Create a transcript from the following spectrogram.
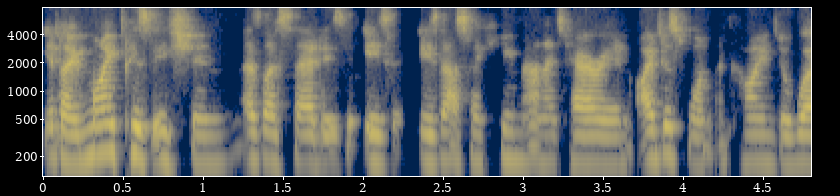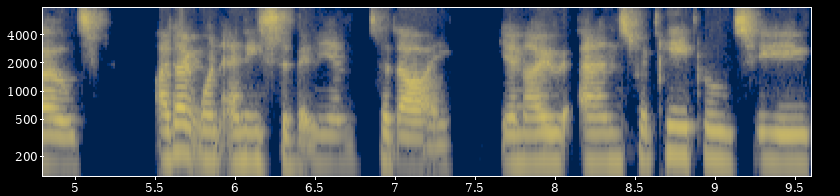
you know, my position, as I said, is is is as a humanitarian. I just want a kinder world. I don't want any civilian to die. You know, and for people to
